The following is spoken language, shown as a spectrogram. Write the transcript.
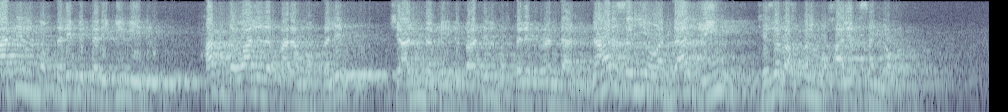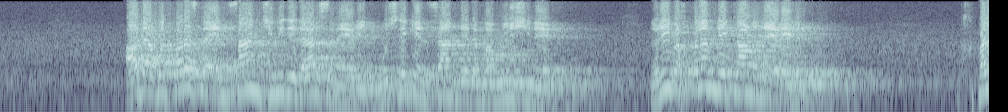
باطل مختلفه طریقې وي حق دواله لپاره مختلف چالو نه کوي د باطل مختلف انداز د هر سړي یو انداز وي چې زه خپل مخالف څنګه و او دا بت پرست دا انسان چې وی دی دار سره نه یریږي مشرک انسان دی د معمولی شي نه نو دی خپلم دې کانو نه یریږي خپل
